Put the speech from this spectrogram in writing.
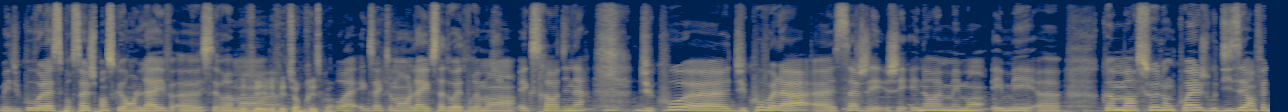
Mais du coup, voilà, c'est pour ça que je pense qu'en live, c'est vraiment. L'effet de surprise, quoi. Ouais, exactement. En live, ça doit être vraiment extraordinaire. Du coup, euh, du coup, voilà, euh, ça j'ai énormément aimé euh, comme morceau. Donc ouais, je vous disais en fait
